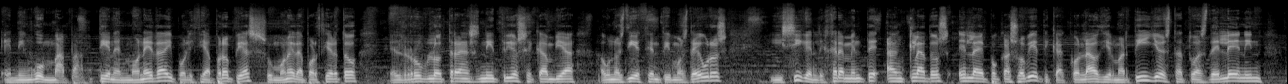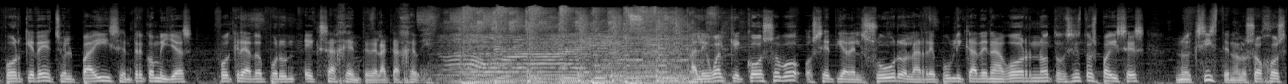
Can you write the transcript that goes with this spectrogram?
en ningún mapa. Tienen moneda y policía propias. Su moneda, por cierto, el rublo transnitrio, se cambia a unos 10 céntimos de euros y siguen ligeramente anclados en la época soviética, con la hoz y el martillo, estatuas de Lenin, porque de hecho el país, entre comillas, fue creado por un ex agente de la KGB. Al igual que Kosovo, Osetia del Sur o la República de Nagorno, todos estos países no existen a los ojos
